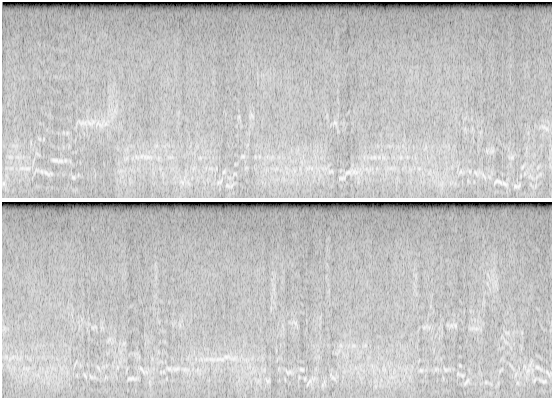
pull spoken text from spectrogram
الله قال يا عبد لأنك هكذا هكذا تصدير الله لك هكذا لا تقطع حرمة الحسن حسب تاريخ حسب تاريخ معه أخوة ولا إله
